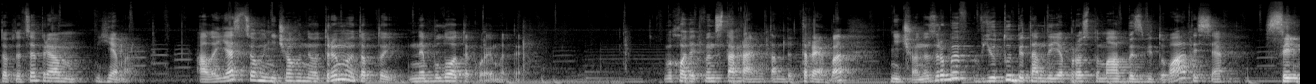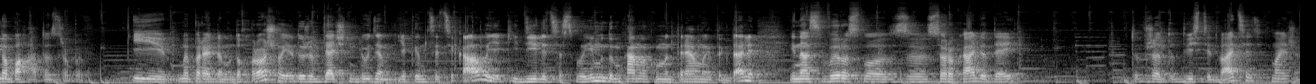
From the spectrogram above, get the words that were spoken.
Тобто це прям гемор. Але я з цього нічого не отримую, тобто не було такої мети. Виходить в інстаграмі, там, де треба, нічого не зробив. В Ютубі, там, де я просто мав би звітуватися, сильно багато зробив. І ми перейдемо до хорошого. Я дуже вдячний людям, яким це цікаво, які діляться своїми думками, коментарями і так далі. І нас виросло з 40 людей вже до 220 майже.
